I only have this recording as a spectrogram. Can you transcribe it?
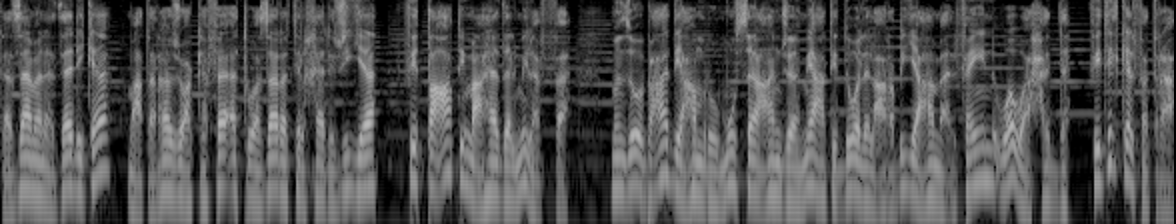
تزامن ذلك مع تراجع كفاءة وزارة الخارجية في التعاطي مع هذا الملف منذ إبعاد عمرو موسى عن جامعة الدول العربية عام 2001 في تلك الفترة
